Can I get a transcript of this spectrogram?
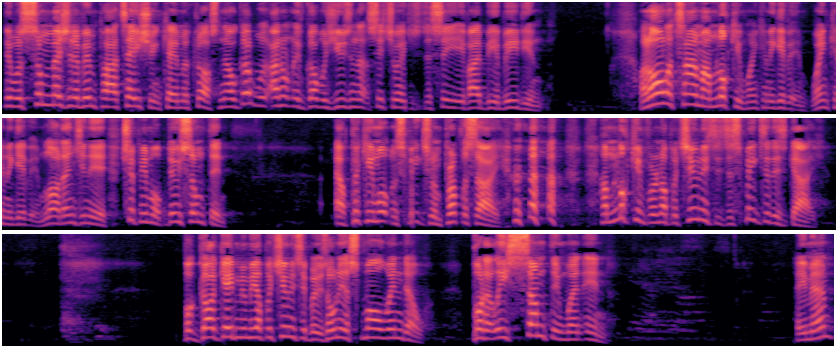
there was some measure of impartation came across. Now, God, I don't know if God was using that situation to see if I'd be obedient. And all the time I'm looking, when can I give it him? When can I give it him? Lord, engineer, trip him up, do something. I'll pick him up and speak to him, prophesy. I'm looking for an opportunity to speak to this guy. But God gave me the opportunity, but it was only a small window. But at least something went in. Amen?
